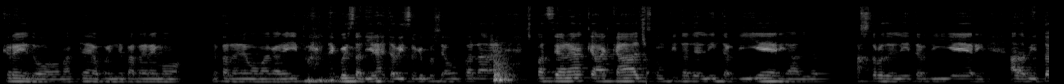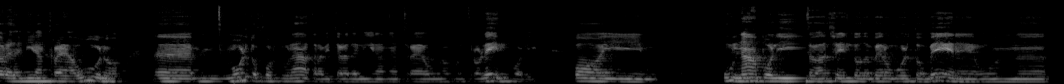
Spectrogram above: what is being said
credo Matteo, poi ne parleremo, ne parleremo magari durante questa diretta visto che possiamo parlare, spaziare anche al calcio, sconfitta dell'Inter di ieri, al astro dell'Inter di ieri, alla vittoria del Milan 3-1, eh, molto fortunata la vittoria del Milan 3-1 contro l'Empoli, poi un Napoli sta facendo davvero molto bene, un,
